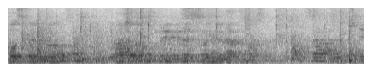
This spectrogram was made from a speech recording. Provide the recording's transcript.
После планирам. Само да ще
